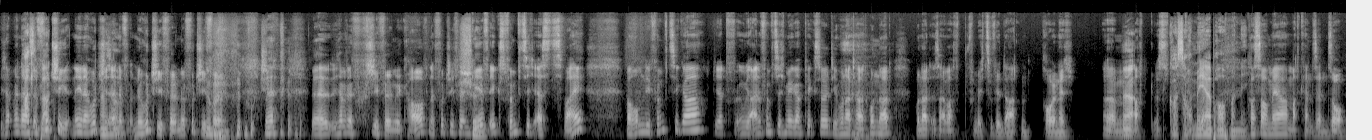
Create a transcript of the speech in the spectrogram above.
Ich habe mir eine, eine Fuji, nee, eine Fuji, so. eine, eine Fuji-Film, eine Fuji-Film. Ne, ich habe eine Fuji-Film gekauft, eine Fuji-Film GFX 50 S2. Warum die 50er? Die hat irgendwie 51 Megapixel, die 100 hat 100. 100 ist einfach für mich zu viel Daten. Brauche ich nicht. Ähm, ja. macht, kostet auch mehr, Sinn. braucht man nicht. Kostet auch mehr, macht keinen Sinn. So.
